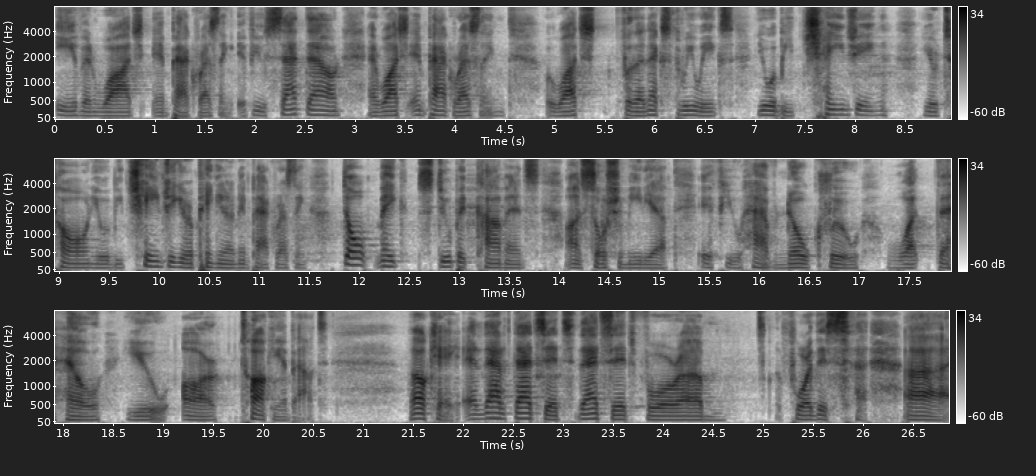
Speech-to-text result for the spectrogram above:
even watch Impact Wrestling. If you sat down and watched Impact Wrestling, watched for the next three weeks, you will be changing your tone. You will be changing your opinion on Impact Wrestling. Don't make stupid comments on social media if you have no clue what the hell you are talking about. Okay, and that that's it. That's it for um, for this uh,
